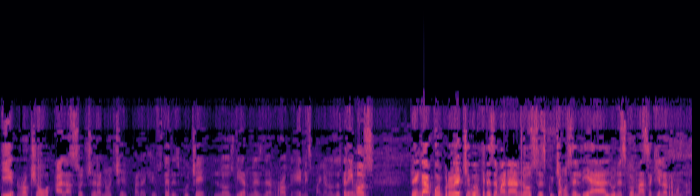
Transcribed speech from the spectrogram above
y Rock Show a las 8 de la noche para que usted escuche los viernes de rock en español. Nos despedimos. Tenga buen provecho y buen fin de semana. Nos escuchamos el día lunes con más aquí en La Remontada.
